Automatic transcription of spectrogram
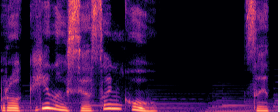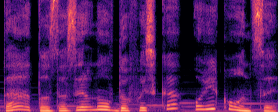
Прокинувся соньку. Це тато зазирнув до Феська у віконце.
